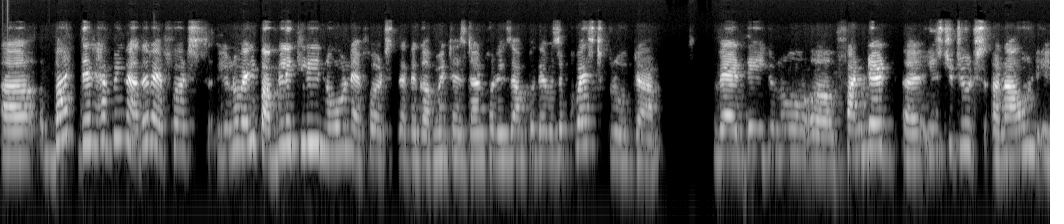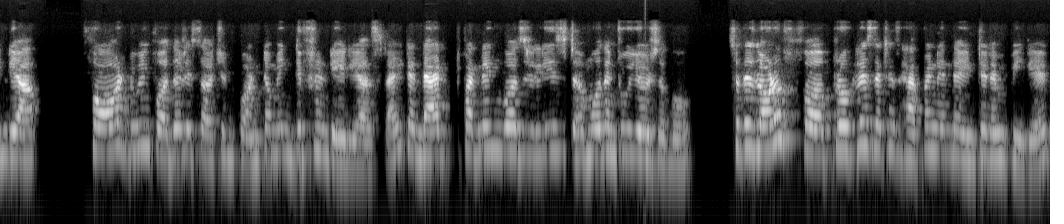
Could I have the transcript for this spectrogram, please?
Uh, but there have been other efforts, you know, very publicly known efforts that the government has done. For example, there was a Quest program where they, you know, uh, funded uh, institutes around India for doing further research in quantum in different areas, right? And that funding was released uh, more than two years ago. So there's a lot of uh, progress that has happened in the interim period.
